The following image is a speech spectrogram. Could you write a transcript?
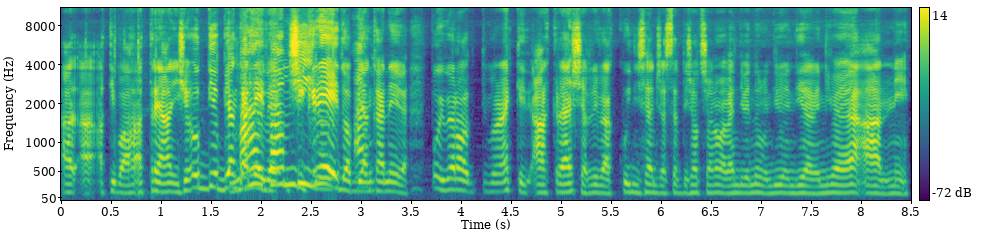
a, a- a- tipo a tre anni dice, oddio, Biancaneve, il ci bambino- credo a Biancaneve. Poi, però, tipo, non è che a cresce, arriva a 15, 17, 18, 19, 20, 21, 22, 23, 29 anni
